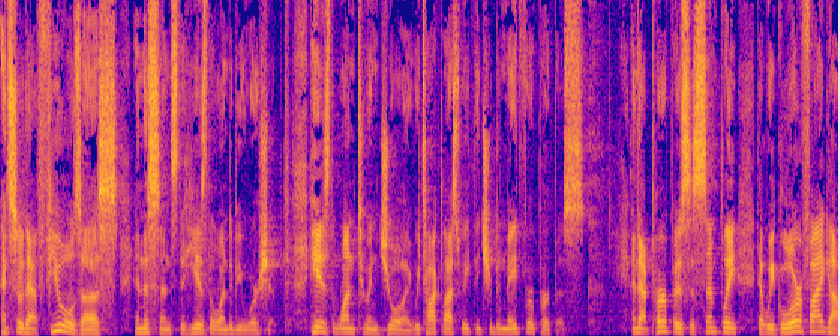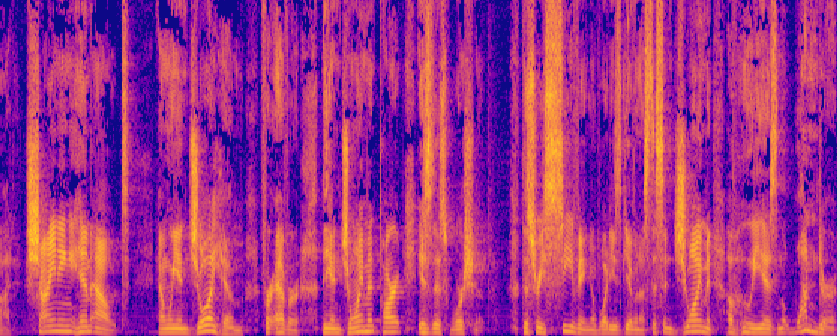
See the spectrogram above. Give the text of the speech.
And so that fuels us in the sense that He is the one to be worshiped. He is the one to enjoy. We talked last week that you've been made for a purpose. And that purpose is simply that we glorify God, shining Him out, and we enjoy Him forever. The enjoyment part is this worship, this receiving of what He's given us, this enjoyment of who He is, and the wonder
